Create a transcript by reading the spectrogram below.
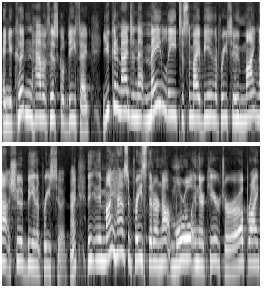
and you couldn't have a physical defect, you can imagine that may lead to somebody being in the priesthood who might not should be in the priesthood. Right? They, they might have some priests that are not moral in their character or upright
